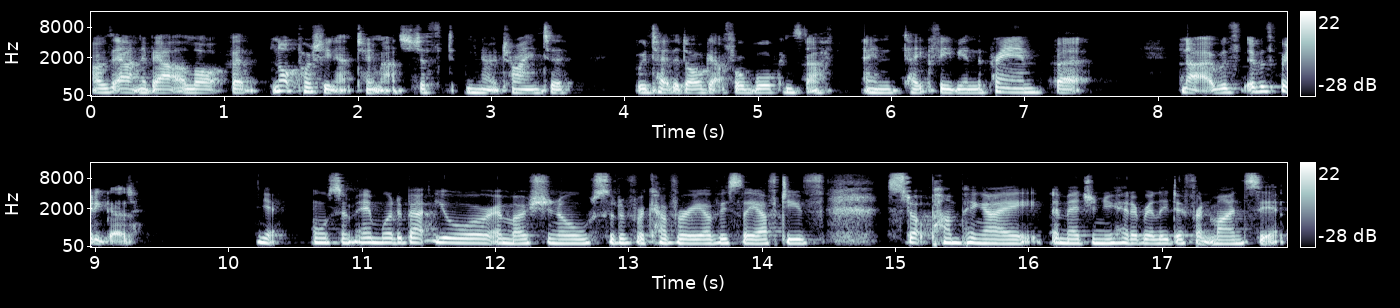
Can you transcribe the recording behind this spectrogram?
I was out and about a lot, but not pushing it too much. Just, you know, trying to, we'd take the dog out for a walk and stuff and take Phoebe in the pram. But no, it was, it was pretty good. Yeah. Awesome. And what about your emotional sort of recovery? Obviously, after you've stopped pumping, I imagine you had a really different mindset.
